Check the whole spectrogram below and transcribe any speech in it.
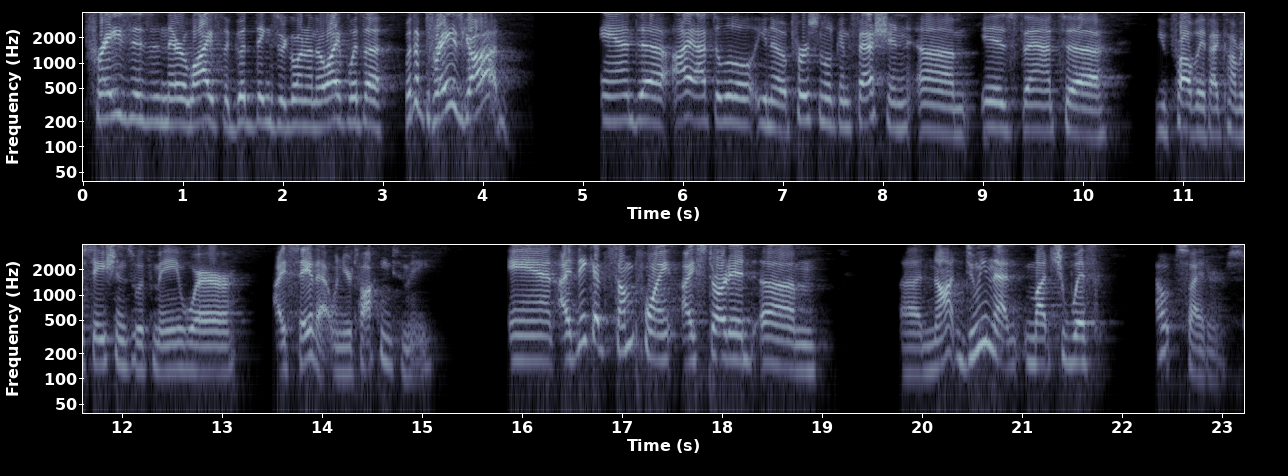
praises in their life, the good things that are going on in their life, with a with a praise God. And uh, I have to little, you know, personal confession um, is that uh, you probably have had conversations with me where I say that when you're talking to me. And I think at some point I started um, uh, not doing that much with outsiders,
